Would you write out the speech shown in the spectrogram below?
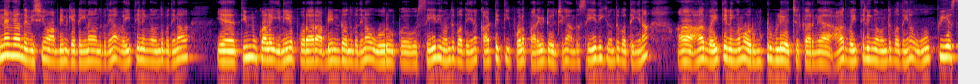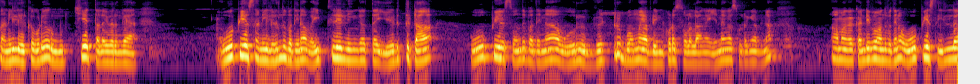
என்னங்க அந்த விஷயம் அப்படின்னு கேட்டிங்கன்னா வந்து பார்த்திங்கன்னா வைத்தியலிங்கம் வந்து பார்த்திங்கன்னா திமுகவில் இணைய போகிறாரு அப்படின்ட்டு வந்து பார்த்திங்கன்னா ஒரு இப்போ ஒரு செய்தி வந்து பார்த்திங்கன்னா காட்டுத்தீ போல் பரவிட்டு வச்சுங்க அந்த செய்திக்கு வந்து பார்த்திங்கன்னா ஆர் வைத்தியலிங்கம் ஒரு முற்றுப்புள்ளி வச்சுருக்காருங்க. ஆர் வைத்தியலிங்கம் வந்து பார்த்திங்கன்னா ஓபிஎஸ் அணியில் இருக்கக்கூடிய ஒரு முக்கிய தலைவருங்க. ஓபிஎஸ் அணியிலிருந்து பார்த்திங்கன்னா வைத்தியலிங்கத்தை எடுத்துட்டா ஓபிஎஸ் வந்து பார்த்திங்கன்னா ஒரு வெற்று பொம்மை அப்படின்னு கூட சொல்லலாங்க. என்னங்க சொல்கிறீங்க அப்படின்னா ஆமாங்க கண்டிப்பாக வந்து பார்த்திங்கன்னா ஓபிஎஸ் இல்லை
